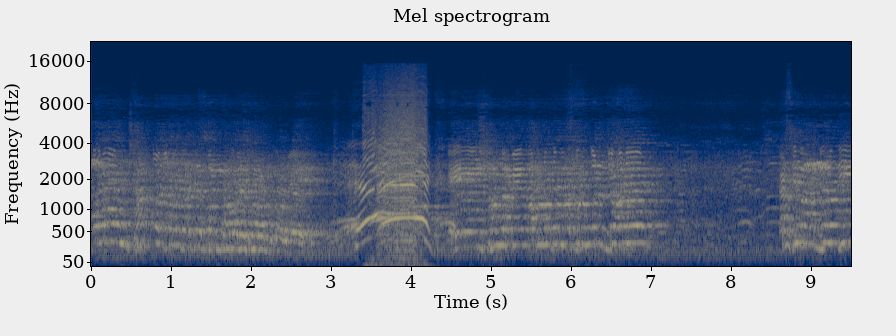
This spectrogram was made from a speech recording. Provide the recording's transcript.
তরুণ ছাত্র জনতাকে শ্রদ্ধা করে স্মরণ করবে এই সংগ্রামের অন্যতম সৌন্দর্য হল ফ্যাসিবাদ বিরোধী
